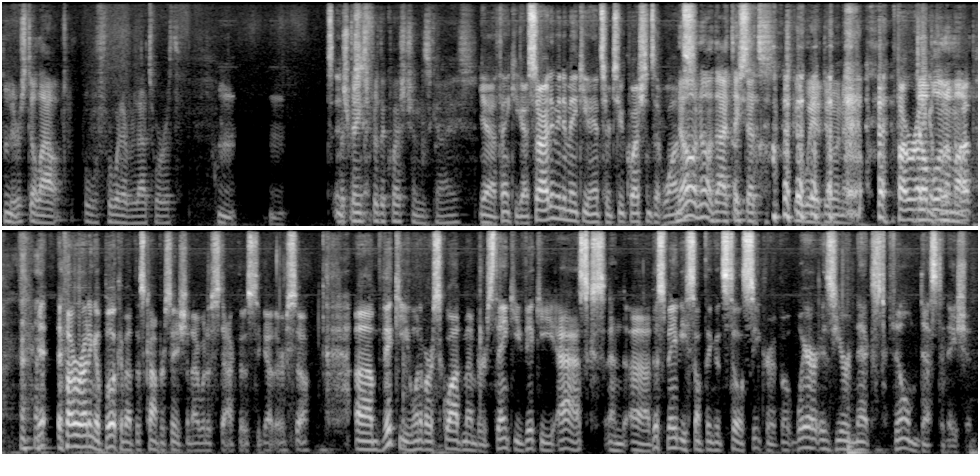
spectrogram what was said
so hmm. they were still out for whatever that's worth. Hmm. Hmm. But thanks for the questions, guys. Yeah, thank you, guys. Sorry, I didn't mean to make you answer two questions at once. No, no, I think that's a good way of doing it. if I were doubling them up. About, if I were writing a book about this conversation, I would have stacked those together. So, um, Vicky, one of our squad members, thank you. Vicky asks, and uh, this may be something that's still a secret, but where is your next film destination?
